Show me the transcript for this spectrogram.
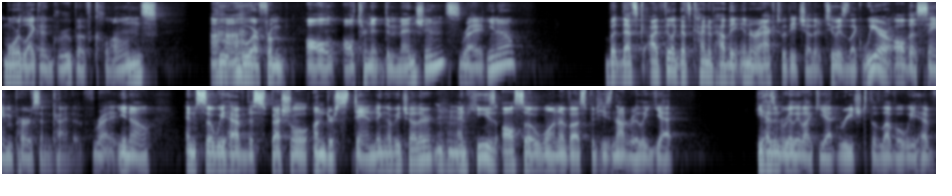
more like a group of clones who, uh-huh. who are from all alternate dimensions. Right. You know? But that's I feel like that's kind of how they interact with each other too, is like we are all the same person, kind of. Right. You know? And so we have this special understanding of each other. Mm-hmm. And he's also one of us, but he's not really yet. He hasn't really like yet reached the level we have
